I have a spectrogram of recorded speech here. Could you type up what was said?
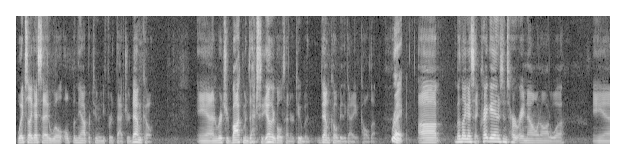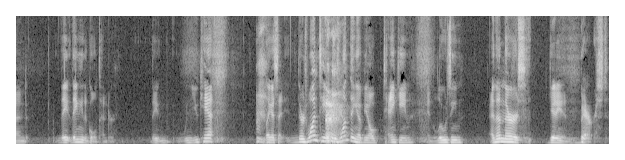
which, like I said, will open the opportunity for Thatcher Demko. And Richard Bachman's actually the other goaltender too, but Demko will be the guy to get called up. Right. Uh, but like I said, Craig Anderson's hurt right now in Ottawa, and they they need a goaltender. They when you can't, like I said, there's one team. There's one thing of you know tanking and losing, and then there's getting embarrassed.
